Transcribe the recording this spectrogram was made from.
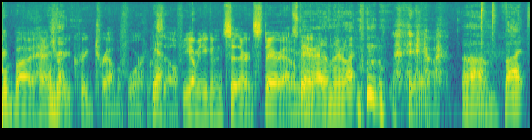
humbled by Hatchery that- Creek trout before Yeah. myself. You, I mean, you can sit there and stare at them. Stare at them, and they're like, yeah. Um, but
